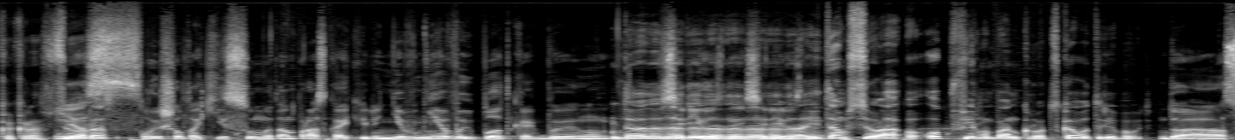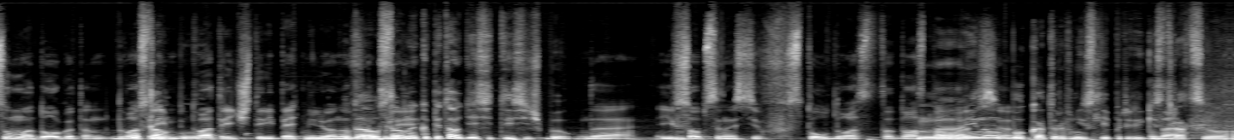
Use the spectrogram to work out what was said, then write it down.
как раз все Я раз... слышал, такие суммы там проскакивали, не, не выплат, как бы, ну, да, да, серьезные, да, да, да, серьезные. Да, да, И там все, а, оп, фирма банкрот, с кого требовать? Да, а сумма долга там 2, Устав... 3, 2 3, 4, 5 миллионов Да, рублей. уставной капитал 10 тысяч был. Да, и в собственности в стул 2, 2 стола. Да, и ноутбук, который внесли при регистрации да. его.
